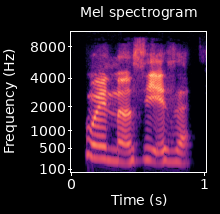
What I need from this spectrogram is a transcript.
Bueno, sí, esa.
